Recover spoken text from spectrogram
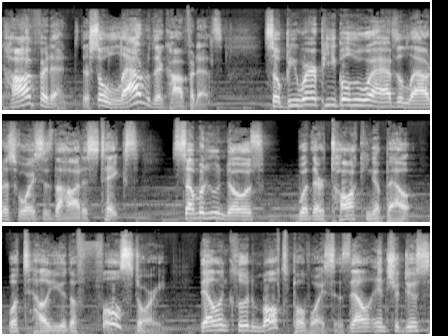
confident. They're so loud with their confidence. So beware people who have the loudest voices, the hottest takes. Someone who knows what they're talking about will tell you the full story. They'll include multiple voices. They'll introduce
